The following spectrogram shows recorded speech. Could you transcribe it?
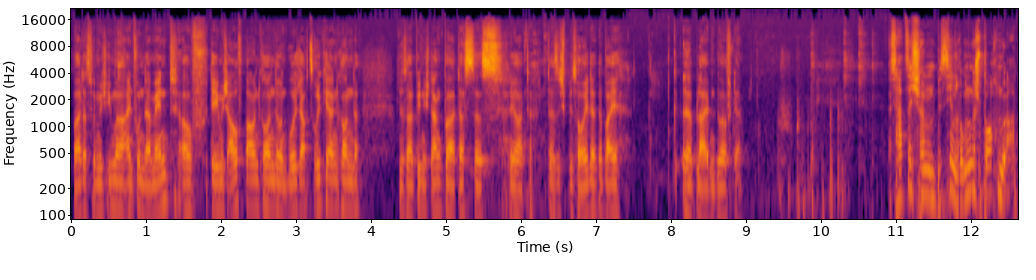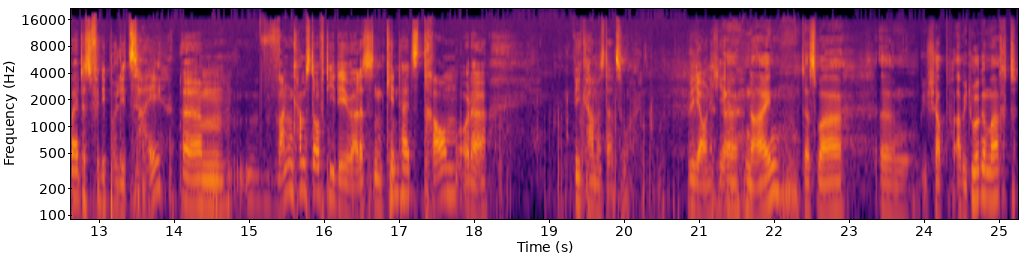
war das für mich immer ein Fundament, auf dem ich aufbauen konnte und wo ich auch zurückkehren konnte. Und deshalb bin ich dankbar, dass, das, ja, dass ich bis heute dabei äh, bleiben durfte. Es hat sich schon ein bisschen rumgesprochen, du arbeitest für die Polizei. Ähm, wann kamst du auf die Idee? War das ein Kindheitstraum oder wie kam es dazu? Will ja auch nicht jeder. Äh, nein, das war, ähm, ich habe Abitur gemacht,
